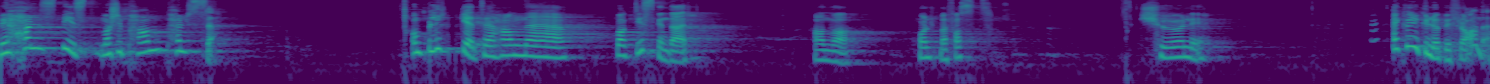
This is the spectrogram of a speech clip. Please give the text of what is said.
med halvspist marsipanpølse. Og blikket til han eh, bak disken der Han var holdt meg fast. Kjølig. Jeg kunne ikke løpe ifra det.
